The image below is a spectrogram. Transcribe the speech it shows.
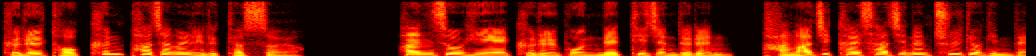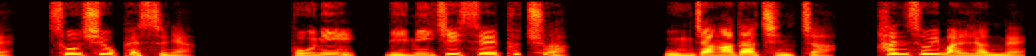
그를 더 큰 파장을 일으켰어요. 한소희의 글을 본 네티즌들은 강아지 칼 사진은 출격인데 소시오패스냐. 보니 이미지 셀프 추락. 웅장하다 진짜. 한소희 말렸네.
